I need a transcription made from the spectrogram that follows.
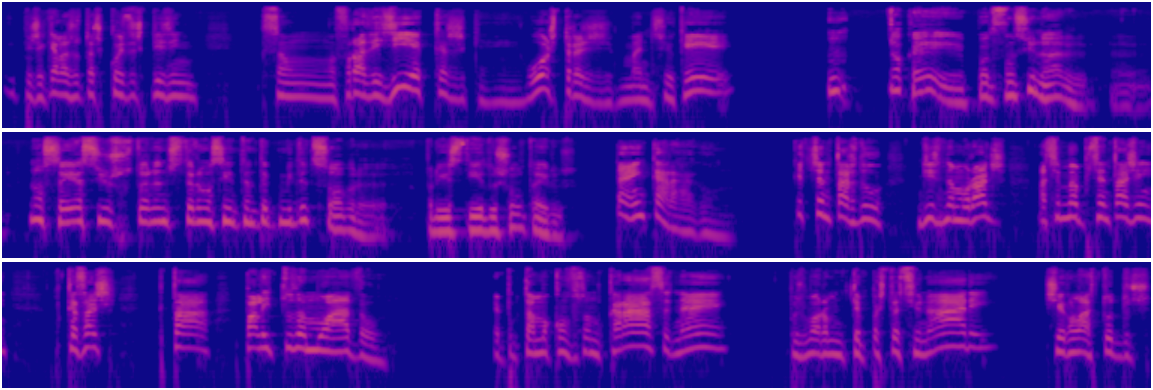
E depois aquelas outras coisas que dizem que são afrodisíacas, que é ostras, mas não sei o quê. Hum, ok, pode funcionar. Eh, Não sei é se os restaurantes terão assim tanta comida de sobra para esse dia dos solteiros. Tem, carago. Que jantares do de Namorados há sempre uma porcentagem de casais que está para ali tudo amoado. É porque está uma confusão de caraças, né? Depois demoram muito tempo para estacionar. Chegam lá todos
